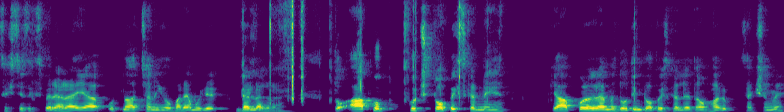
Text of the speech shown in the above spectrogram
सिक्सटी सिक्स पे रह रहा है, या उतना अच्छा नहीं हो पा रहा है, मुझे डर लग रहा है। तो आपको कुछ टॉपिक्स करने हैं। कि आपको लग रहा है मैं दो तीन टॉपिक्स कर लेता हूँ हर सेक्शन में?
